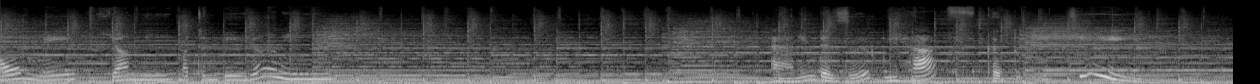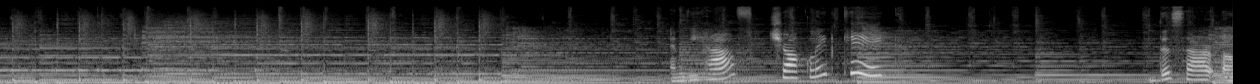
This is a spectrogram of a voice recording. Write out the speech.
homemade yummy mutton biryani. And in dessert we have kaddu kheer. And we have chocolate cake. These are a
